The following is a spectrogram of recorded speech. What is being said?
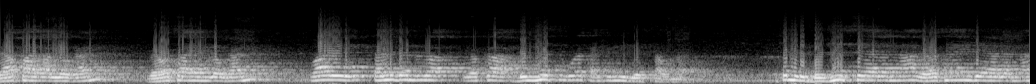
వ్యాపారాల్లో కానీ వ్యవసాయంలో కానీ వారి తల్లిదండ్రుల యొక్క బిజినెస్ కూడా కంటిన్యూ చేస్తూ ఉన్నారు. అంటే మీరు బిజినెస్ చేయాలన్నా వ్యవసాయం చేయాలన్నా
